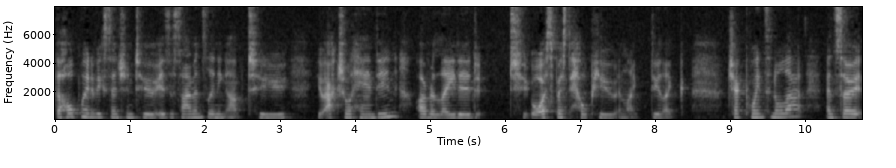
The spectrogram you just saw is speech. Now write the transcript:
The whole point of extension 2 is assignments leading up to your actual hand-in are related to or are supposed to help you and like do like checkpoints and all that and so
